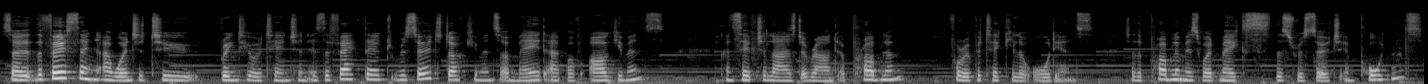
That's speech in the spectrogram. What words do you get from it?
So, the first thing I wanted to bring to your attention is the fact that research documents are made up of arguments conceptualized around a problem for a particular audience. So, the problem is what makes this research important,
